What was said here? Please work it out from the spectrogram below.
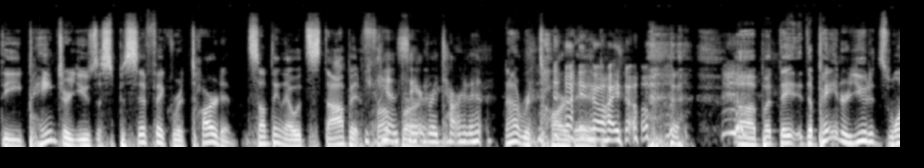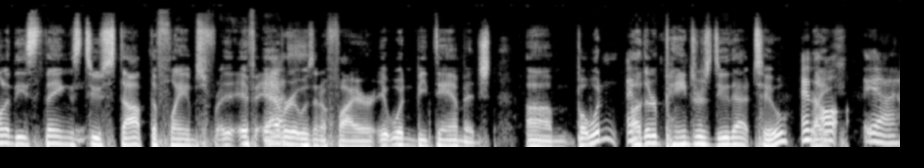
the painter used a specific retardant, something that would stop it You from can't say retardant. Not I retarded. know, I know. uh, but they, the painter used one of these things to stop the flames. fr- If ever it was in a fire, it wouldn't be damaged. Um, but wouldn't And- other painters do that too? And Like- all, yeah.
